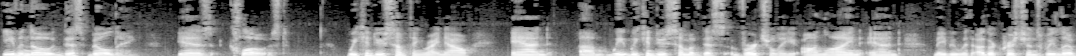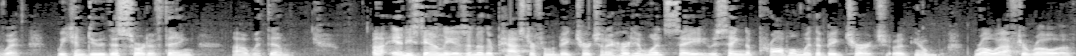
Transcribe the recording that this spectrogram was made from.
Even though this building is closed, we can do something right now. And um, we, we can do some of this virtually online and maybe with other Christians we live with. We can do this sort of thing uh, with them. Uh, Andy Stanley is another pastor from a big church, and I heard him once say he was saying the problem with a big church, uh, you know, row after row of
